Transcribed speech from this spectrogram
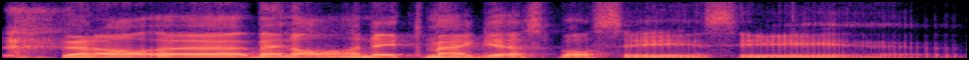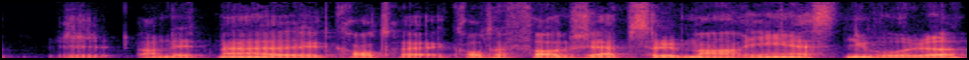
ben, non, euh, ben non, honnêtement, Gus, bon, c'est. Euh, honnêtement, contre, contre Fox, j'ai absolument rien à ce niveau-là.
